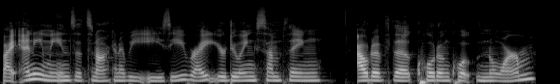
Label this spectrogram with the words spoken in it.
by any means, it's not going to be easy, right? You're doing something out of the quote unquote norm.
